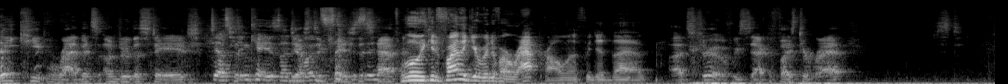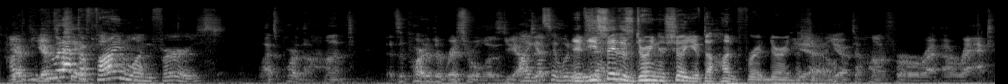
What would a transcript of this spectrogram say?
we keep rabbits under the stage Just in case anyone just in says case this it. happens. Well, we could finally get rid of our rat problem if we did that. That's true. If we sacrificed a rat, just you, have, you, you have would to have take- to find one first. Well, that's part of the hunt. That's a part of the ritual. Is you have I to, guess it wouldn't. If be you say this during the show, you have to hunt for it during the Yeah, show. you have to hunt for a rat, a rat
